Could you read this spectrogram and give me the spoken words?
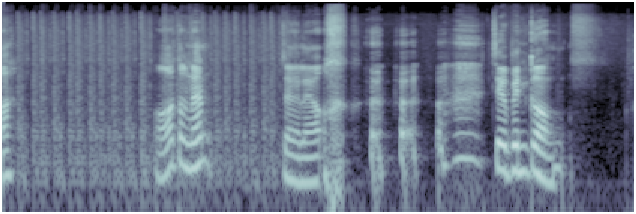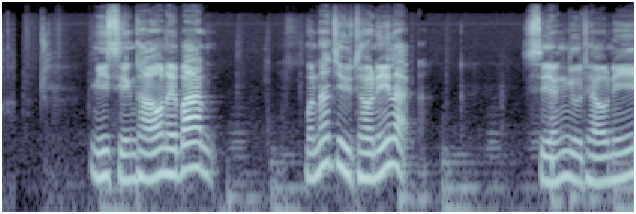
วะ อ๋อ ตรงนั้น เจอแล้ว เจอเป็นกล่อง มีเสียงเท้าในบ้าน มันน่าจะอยู่แถวนี้แหละ เสียงอยู่แถวนี้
